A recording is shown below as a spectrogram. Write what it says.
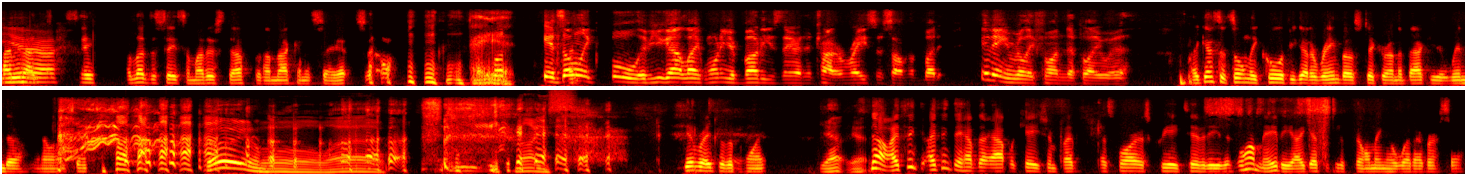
I mean, yeah. I'd, say, I'd love to say some other stuff, but I'm not going to say it. So Dang Well, it. It's only cool if you got like one of your buddies there to try to race or something. But it ain't really fun to play with. I guess it's only cool if you got a rainbow sticker on the back of your window. You know what I'm saying? Oh wow, nice. Get right to the point. Yeah, yeah. No, I think I think they have their application, but as far as creativity, well, maybe I guess it's you're filming or whatever. So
